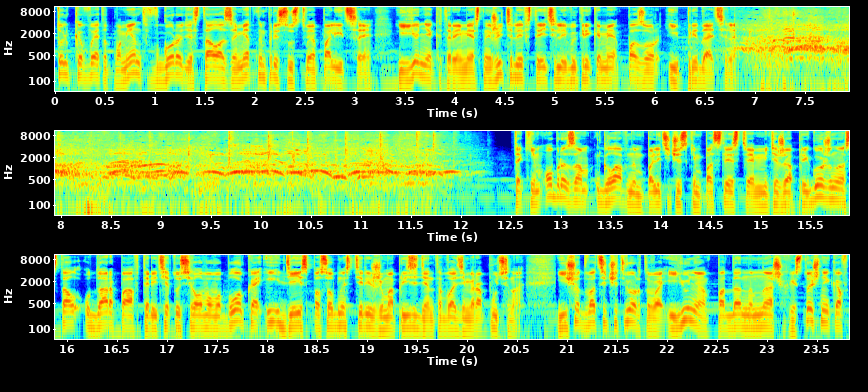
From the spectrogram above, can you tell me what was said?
Только в этот момент в городе стало заметным присутствие полиции. Ее некоторые местные жители встретили выкриками «позор» и «предатели». Таким образом, главным политическим последствием мятежа Пригожина стал удар по авторитету силового блока и дееспособности режима президента Владимира Путина. Еще 24 июня, по данным наших источников,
